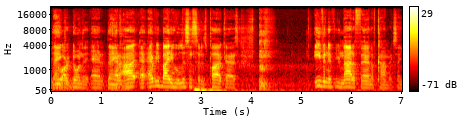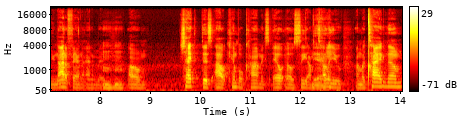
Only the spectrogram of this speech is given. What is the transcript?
Thank you are doing it, and Thank and you. I and everybody who listens to this podcast. even if you're not a fan of comics and you're not a fan of anime, mm-hmm. um, check this out, Kimble Comics LLC. I'm yeah. telling you, I'm gonna tag them.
